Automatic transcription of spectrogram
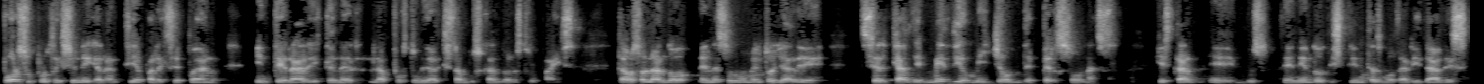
por su protección y garantía para que se puedan integrar y tener la oportunidad que están buscando en nuestro país. Estamos hablando en estos momentos ya de cerca de medio millón de personas que están eh, teniendo distintas modalidades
